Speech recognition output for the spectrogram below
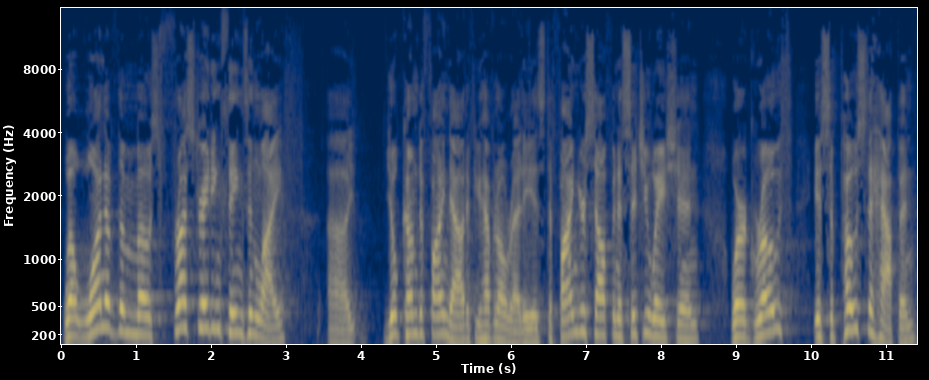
Well, one of the most frustrating things in life, uh, you'll come to find out if you haven't already, is to find yourself in a situation where growth is supposed to happen,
